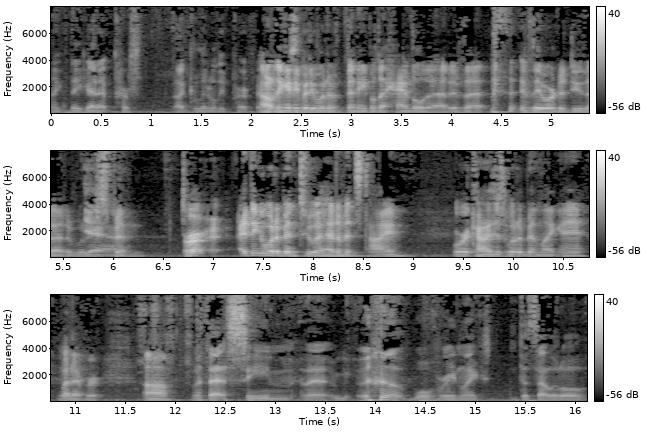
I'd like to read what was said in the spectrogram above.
Like they got it perf- like literally perfect. I don't think anybody would have been able to handle that if that if they were to do that. It would have Yeah. just been, or I think it would have been too ahead of its time, where it kind of just would have been like, eh, whatever. Um, with that scene that Wolverine like does that little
